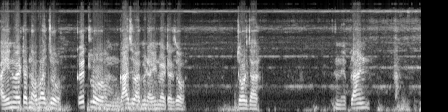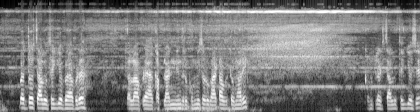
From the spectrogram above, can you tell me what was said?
આ ઇન્વર્ટરનો અવાજ જો કેટલો આમ ગાજવા મીડા ઇન્વર્ટર જો. જોરદાર. અને પ્લાન બધો ચાલુ થઈ ગયો ભાઈ આપણે. ચાલો આપણે આખા પ્લાનની અંદર ઘૂમી થોડુંક આટા ઉટો મારી. કમ્પ્લેટ ચાલુ થઈ ગયો છે.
